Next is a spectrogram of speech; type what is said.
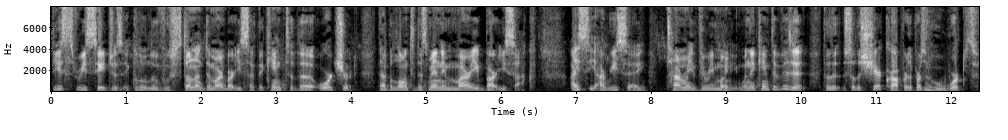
these three sages, Ikulu Luvustana Demar Bar Isak, they came to the orchard that belonged to this man named Mari Bar Isak. I see Arise, Tamri Virimoni. When they came to visit, the, so the sharecropper, the person who worked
